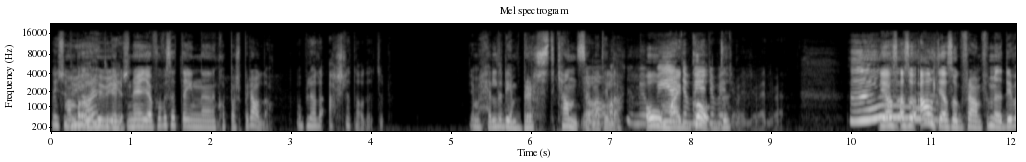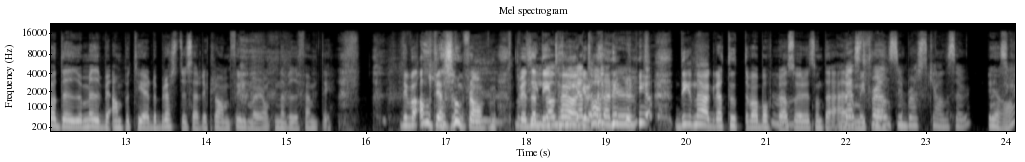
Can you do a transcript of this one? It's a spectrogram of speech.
Nej, så Man du bara, gör hur inte det just nu? Nej jag får väl sätta in en kopparspiral då. Och blöda arslet av det typ. Ja, men hellre det än bröstcancer Matilda. Ja, men jag Oh vet, my jag vet, god. jag vet, jag vet, jag vet, jag vet. Jag, alltså, allt jag såg framför mig det var dig och mig med amputerade bröst i så här reklamfilmer om, när vi är 50. Det var allt jag såg framför mig. Du vet, så här, Matilda ditt, högra. Ja, din högra tutte var borta så är det sånt där Best friends in breast cancer. Ja.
